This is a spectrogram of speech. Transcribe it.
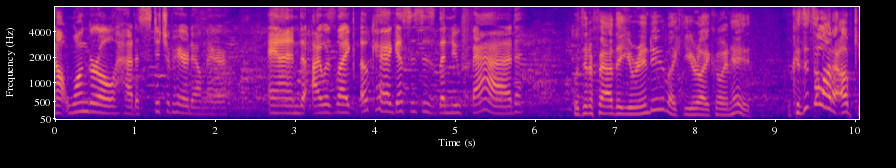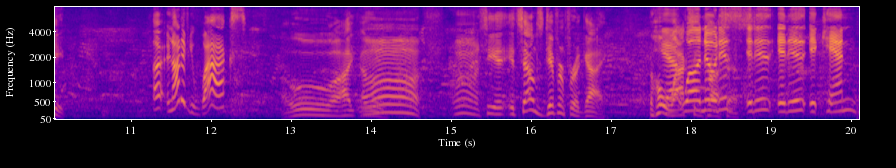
not one girl had a stitch of hair down there and i was like okay i guess this is the new fad was it a fad that you were into? Like you were like going, hey, because it's a lot of upkeep. uh, not if you wax Oh, I, mm, see, it, it sounds different for a guy. The whole yeah waxing well no process. it is it is it is it can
